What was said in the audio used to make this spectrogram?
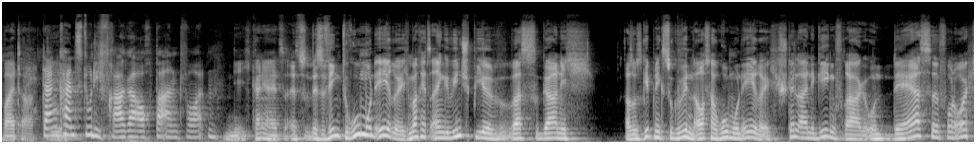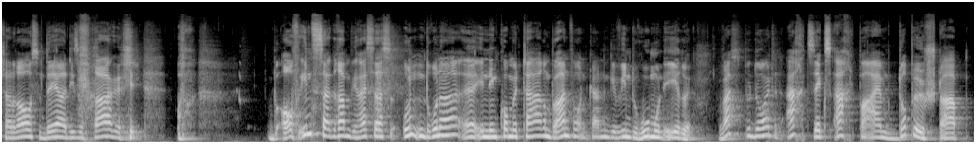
weiter. Dann kannst du die Frage auch beantworten. Nee, ich kann ja jetzt. Es, es winkt Ruhm und Ehre. Ich mache jetzt ein Gewinnspiel, was gar nicht. Also es gibt nichts zu gewinnen, außer Ruhm und Ehre. Ich stelle eine Gegenfrage und der erste von euch da draußen, der diese Frage auf Instagram, wie heißt das, unten drunter äh, in den Kommentaren beantworten kann, gewinnt Ruhm und Ehre. Was bedeutet 868 bei einem Doppelstab,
